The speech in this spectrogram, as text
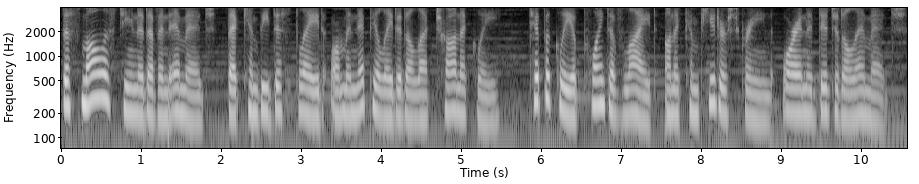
The smallest unit of an image that can be displayed or manipulated electronically, typically a point of light on a computer screen or in a digital image.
